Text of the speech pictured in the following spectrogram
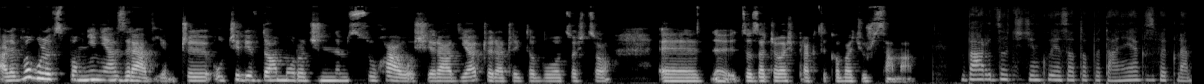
ale w ogóle wspomnienia z radiem. Czy u Ciebie w domu rodzinnym słuchało się radia, czy raczej to było coś, co, e, e, co zaczęłaś praktykować już sama? Bardzo Ci dziękuję za to pytanie, jak zwykle.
